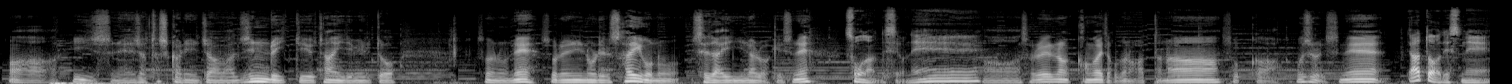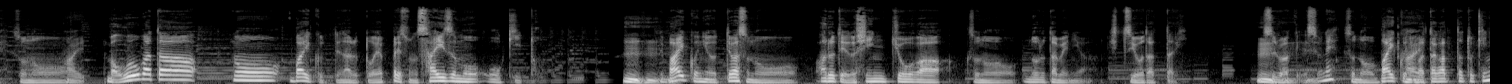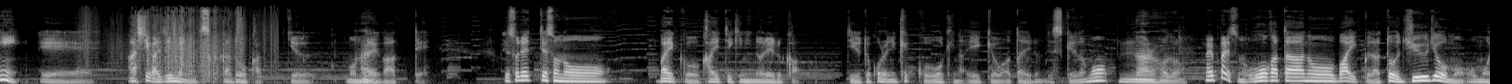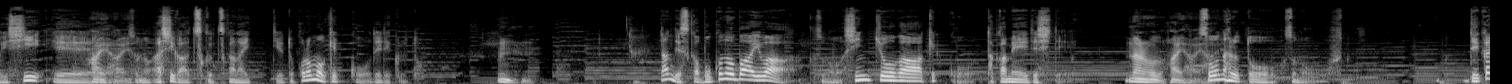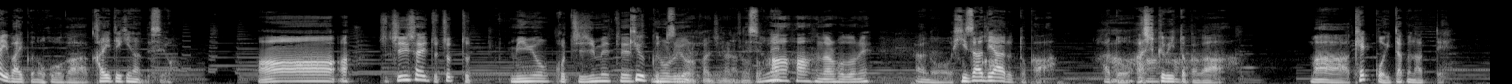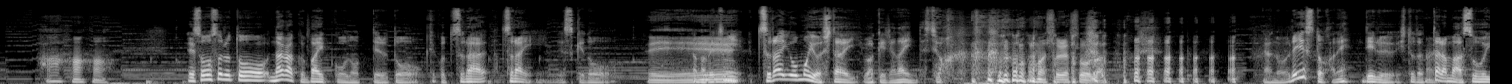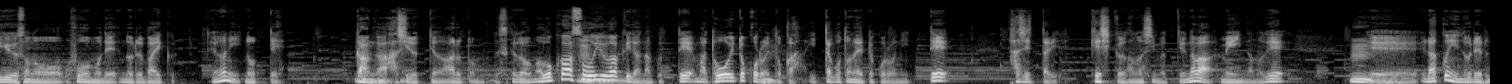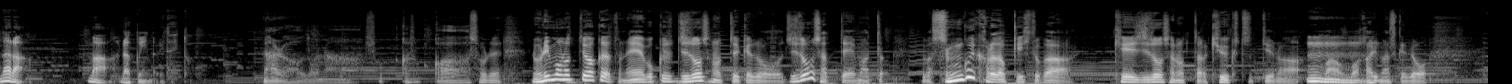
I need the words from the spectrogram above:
ああ、いいですね。じゃあ確かに、じゃあまあ人類っていう単位で見ると、そのね、それに乗れる最後の世代になるわけですね。そうなんですよね。ああ、それなんか考えたことなかったなそっか。面白いですね。であとはですね、その、はい。まあ、大型のバイクってなると、やっぱりそのサイズも大きいと。うんうんでバイクによっては、その、ある程度身長が、その、乗るためには必要だったりするわけですよね。ね。その、バイクにまたがった時に、えー、足が地面につくかどうかっていう問題があって、で、それってその、バイクを快適に乗れるかっていうところに結構大きな影響を与えるんですけれども、なるほど。やっぱりその大型のバイクだと重量も重いし、えーはいはいはいその足がつくつかないっていうところも結構出てくると。うんうん。なんですか、僕の場合は、その身長が結構高めでして、なるほど。はいはい、はい。そうなると、その、ふでかいバイクの方が快適なんですよ。ああ、あ、小さいとちょっと耳をこう縮めて乗るような感じになんですよねはあ、はあ、なるほどね。あの、膝であるとか、あはとあ足首とかが、まあ結構痛くなって。はあ、はあ、はで、そうすると長くバイクを乗ってると結構辛い、辛いんですけど、ええなんか別に辛い思いをしたいわけじゃないんですよ。まあ、そりゃそうだ。あの、レースとかね、出る人だったら、まあそういうそのフォームで乗るバイクっていうのに乗って、ガンガン走るっていうのはあると思うんですけど、まあ僕はそういうわけではなくって、まあ遠いところにとか、行ったことないところに行って、走ったり、景色を楽しむっていうのがメインなので、うん。えー、楽に乗れるなら、まあ楽に乗りたいと。なるほどな。そっかそっか。それ、乗り物って枠だとね、僕自動車乗ってるけど、自動車ってまた、やっぱすんごい体大きい人が、軽自動車乗ったら窮屈っていうのは、うんまあわかりますけど、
